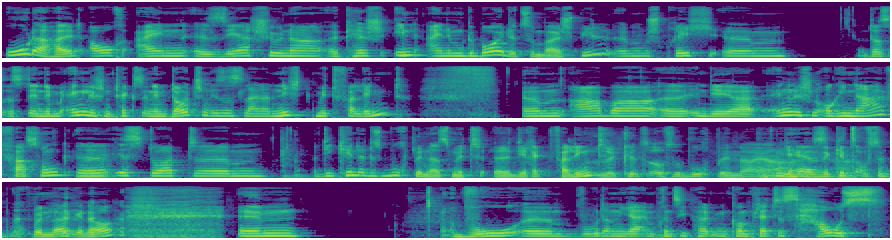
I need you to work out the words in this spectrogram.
Oder halt auch ein äh, sehr schöner äh, Cache in einem Gebäude zum Beispiel. Ähm, sprich, ähm, das ist in dem englischen Text, in dem deutschen ist es leider nicht mit verlinkt. Ähm, aber äh, in der englischen Originalfassung äh, ist dort ähm, die Kinder des Buchbinders mit äh, direkt verlinkt. The Kids of the Buchbinder, ja. Ja, The Kids of the Buchbinder, genau. ähm, wo, ähm, wo dann ja im Prinzip halt ein komplettes Haus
